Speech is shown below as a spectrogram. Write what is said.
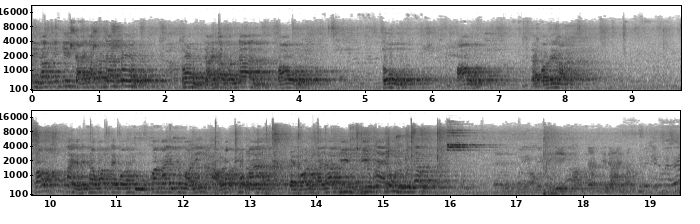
นี่ครับมิกกี้จ่ายกับทางด้านโต้งโต้งจ่ายกับทางด้านเปาโต้งเปาแต่ก็ได้ครับครับไม่ได้เท่าครับได้บอลอยู่ว่าไงจังหวะนี้เอาละครับพวกมาได้บอลไปแล้วทีมทีมแม่ลูกหนึ่งครับเออเอาไปเองครับน่าเสียดายครับห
